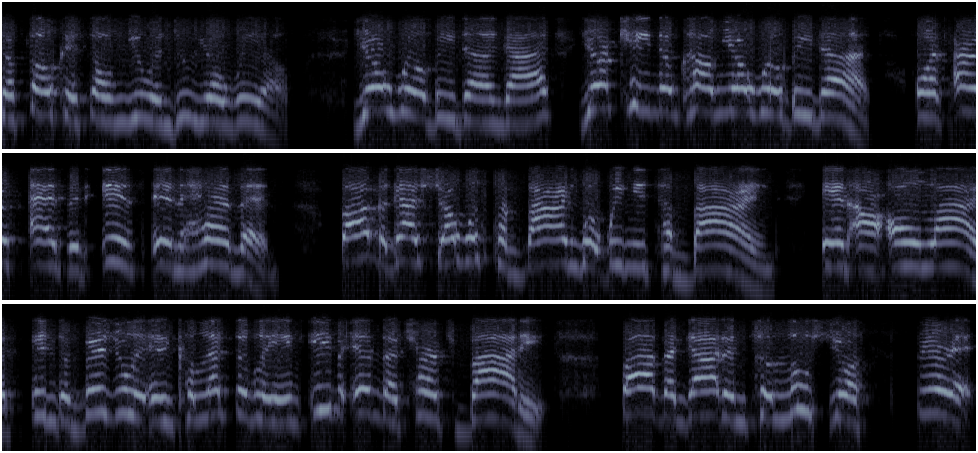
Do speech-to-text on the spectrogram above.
to focus on you and do your will. Your will be done, God. Your kingdom come, your will be done on earth as it is in heaven. Father God, show us to bind what we need to bind in our own lives, individually and collectively, and even in the church body. Father God, and to loose your spirit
